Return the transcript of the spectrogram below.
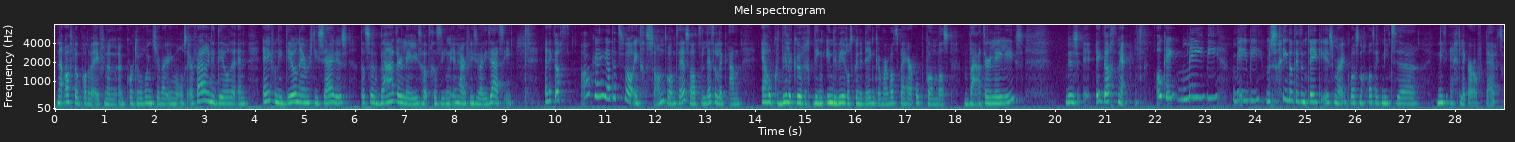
na afloop hadden we even een, een korte rondje waarin we onze ervaringen deelden. En een van die deelnemers die zei dus dat ze waterlelies had gezien in haar visualisatie. En ik dacht, oké, ja, dit is wel interessant. Want hè, ze had letterlijk aan elk willekeurig ding in de wereld kunnen denken. Maar wat bij haar opkwam was waterlelies. Dus ik dacht, nou ja, oké, maybe, maybe. Misschien dat dit een teken is, maar ik was nog altijd niet, uh, niet echt lekker overtuigd.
